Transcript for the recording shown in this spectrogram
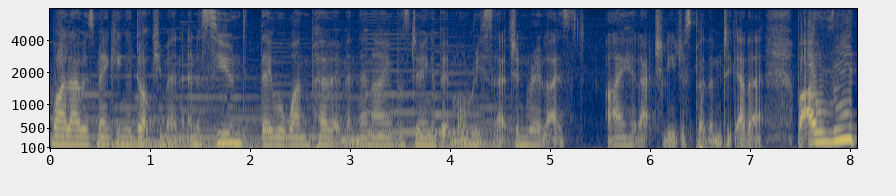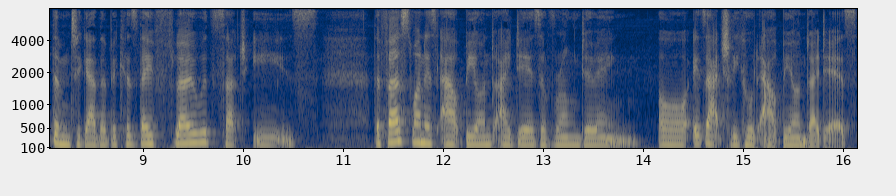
while I was making a document and assumed they were one poem, and then I was doing a bit more research and realized I had actually just put them together. But I'll read them together because they flow with such ease. The first one is Out Beyond Ideas of Wrongdoing, or it's actually called Out Beyond Ideas.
